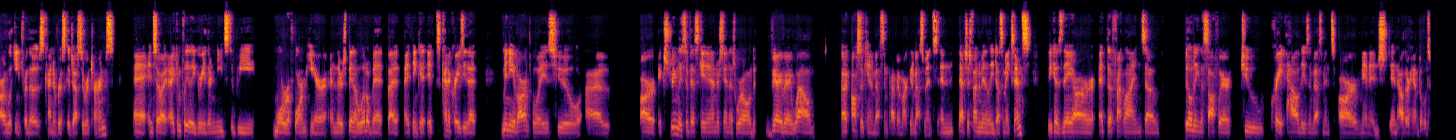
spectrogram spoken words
are looking for those kind of risk adjusted returns. Uh, and so I, I, completely agree. There needs to be more reform here. And there's been a little bit, but I think it, it's kind of crazy that many of our employees who uh, are extremely sophisticated and understand this world very, very well uh, also can invest in private market investments. And that just fundamentally doesn't make sense because they are at the front lines of building the software to create how these investments are managed and how they're handled.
